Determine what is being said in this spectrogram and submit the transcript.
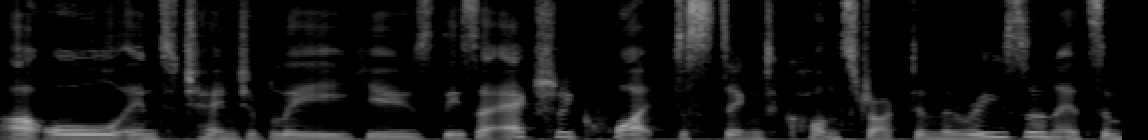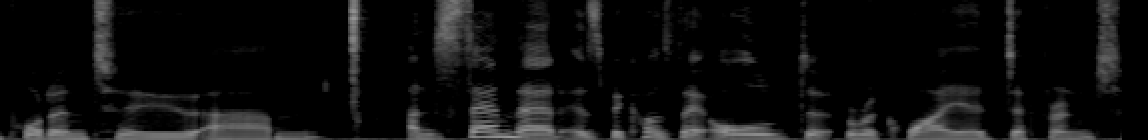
are all interchangeably used. These are actually quite distinct construct, and the reason it's important to um, understand that is because they all d- require different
